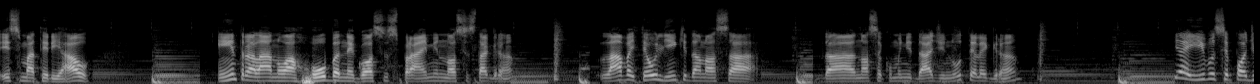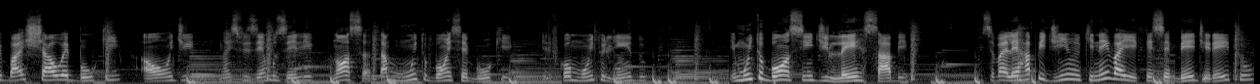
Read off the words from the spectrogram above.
esse material, entra lá no arroba negócios prime no nosso Instagram. Lá vai ter o link da nossa, da nossa comunidade no Telegram. E aí você pode baixar o e-book onde nós fizemos ele. Nossa, tá muito bom esse e-book. Ele ficou muito lindo. E muito bom assim de ler, sabe? Você vai ler rapidinho, que nem vai perceber direito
